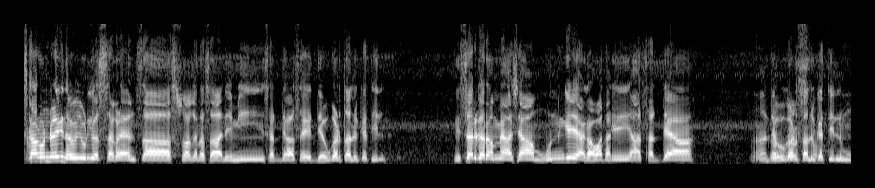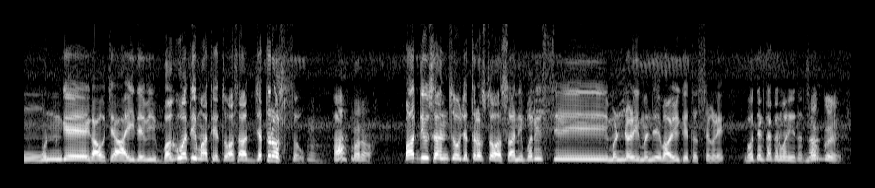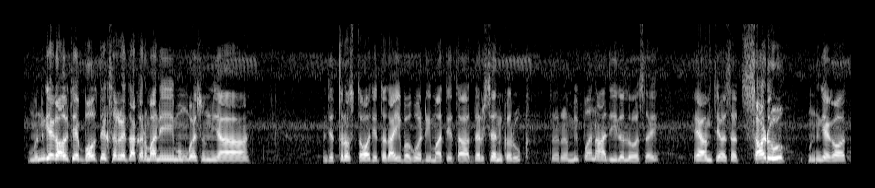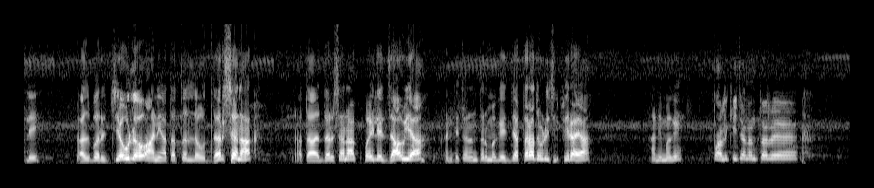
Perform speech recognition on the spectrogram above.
नमस्कार मंडळी नवीन व्हिडिओ सगळ्यांचा स्वागत असा आणि मी सध्या असं आहे देवगड तालुक्यातील निसर्गरम्य अशा मुनगे या गावात आणि आज सध्या देवगड तालुक्यातील मुनगे गावच्या आई देवी भगवती मातेचा असा जत्रोत्सव. हा? बरोबर. पाच दिवसांचा जत्रोत्सव असा आणि बरीचशी मंडळी म्हणजे भाविक येतात सगळे. बहुतेक चाकरमानी येतात ना? मुनगे गावचे बहुतेक सगळे चाकरमानी मुंबईसून या जत्रोत्सवात येतात आई भगवती मातेचा दर्शन करूक. तर मी पण आज इलेलो असं हे आमचे असत साडू मुनगे गावातले. आजभर जेवलो आणि आता चाललो दर्शनाक. आता दर्शनाक पहिले जाऊया आणि त्याच्यानंतर मग जत्रा थोडीशी फिराया. आणि मग पालखीच्या नंतर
